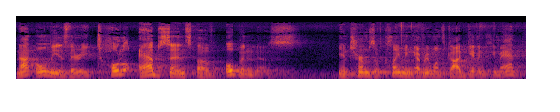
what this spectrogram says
Not only is there a total absence of openness in terms of claiming everyone's God given humanity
